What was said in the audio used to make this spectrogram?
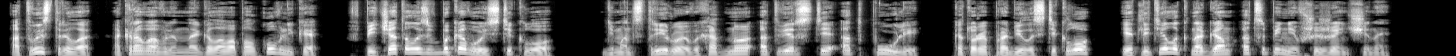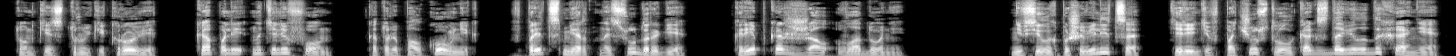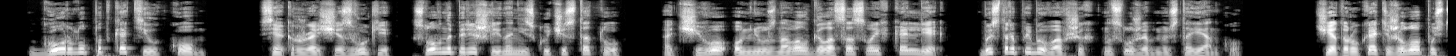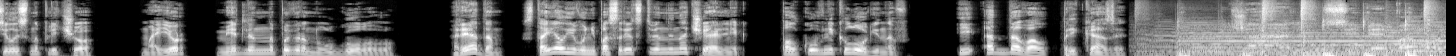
От выстрела окровавленная голова полковника впечаталась в боковое стекло, демонстрируя выходное отверстие от пули, которая пробила стекло и отлетела к ногам оцепеневшей женщины. Тонкие струйки крови капали на телефон, который полковник в предсмертной судороге крепко сжал в ладони. Не в силах пошевелиться, Терентьев почувствовал, как сдавило дыхание, к горлу подкатил ком. Все окружающие звуки словно перешли на низкую частоту, отчего он не узнавал голоса своих коллег, быстро прибывавших на служебную стоянку. Чья-то рука тяжело опустилась на плечо. Майор медленно повернул голову. Рядом стоял его непосредственный начальник, полковник Логинов, и отдавал приказы. Жаль себе помочь.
